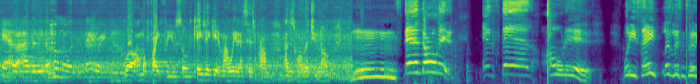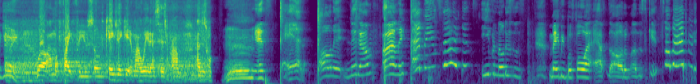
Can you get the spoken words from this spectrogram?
Okay, I, I really don't know what to say right now. Well, I'm gonna fight for you. So if KJ get in my way, that's his problem. I just want to let you know. Mm, stand on it and stand on it. What do you say? Let's listen to it again. Well, I'm gonna fight for you. So if KJ get in my way, that's his problem. I just want. Mm, and stand on it, nigga. I'm finally happy you said this. Even though this is maybe before or after all them other skits, I'm happy.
